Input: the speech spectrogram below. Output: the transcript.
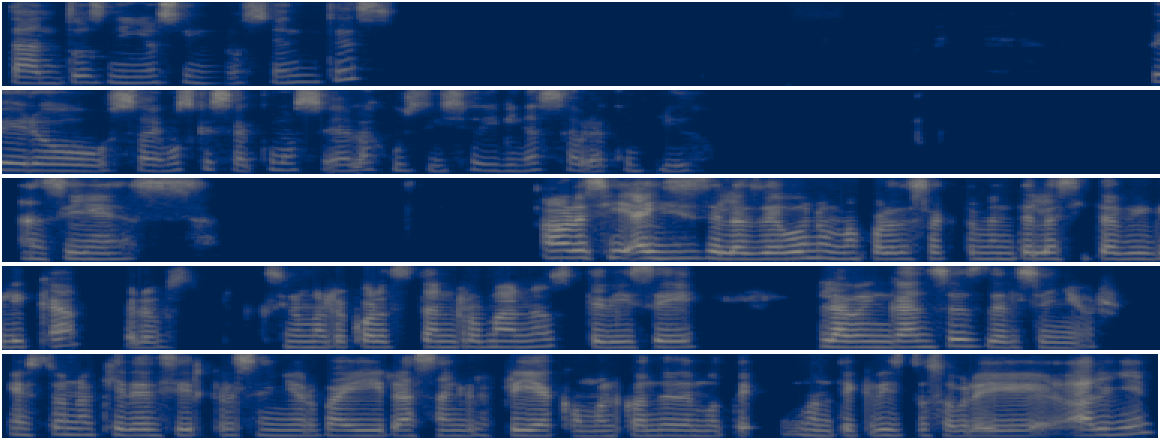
tantos niños inocentes. Pero sabemos que sea como sea, la justicia divina se habrá cumplido. Así es. Ahora sí, ahí sí se las debo, no me acuerdo exactamente la cita bíblica, pero si no me recuerdo está en Romanos, que dice, la venganza es del Señor. Esto no quiere decir que el Señor va a ir a sangre fría como el conde de Montecristo sobre alguien,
